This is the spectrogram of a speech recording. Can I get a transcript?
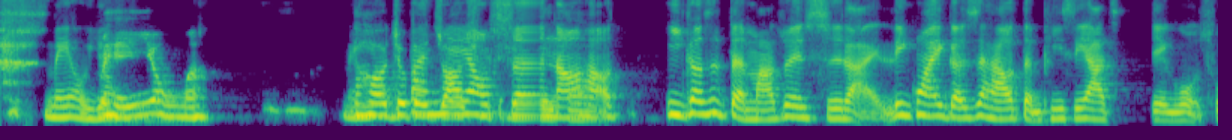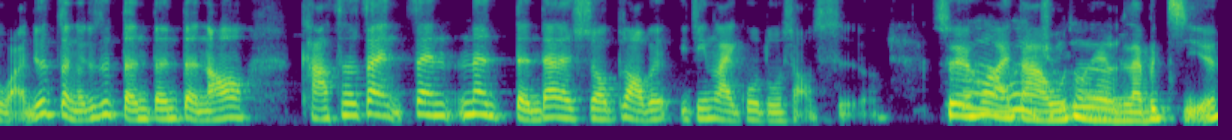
没有用，没用吗？然后就被抓要生，然后还要一个是等麻醉师来，另外一个是还要等 PCR 结果出来，就整个就是等等等，然后卡车在在那等待的时候，不知道被已经来过多少次了。所以后来打无痛也来不及。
